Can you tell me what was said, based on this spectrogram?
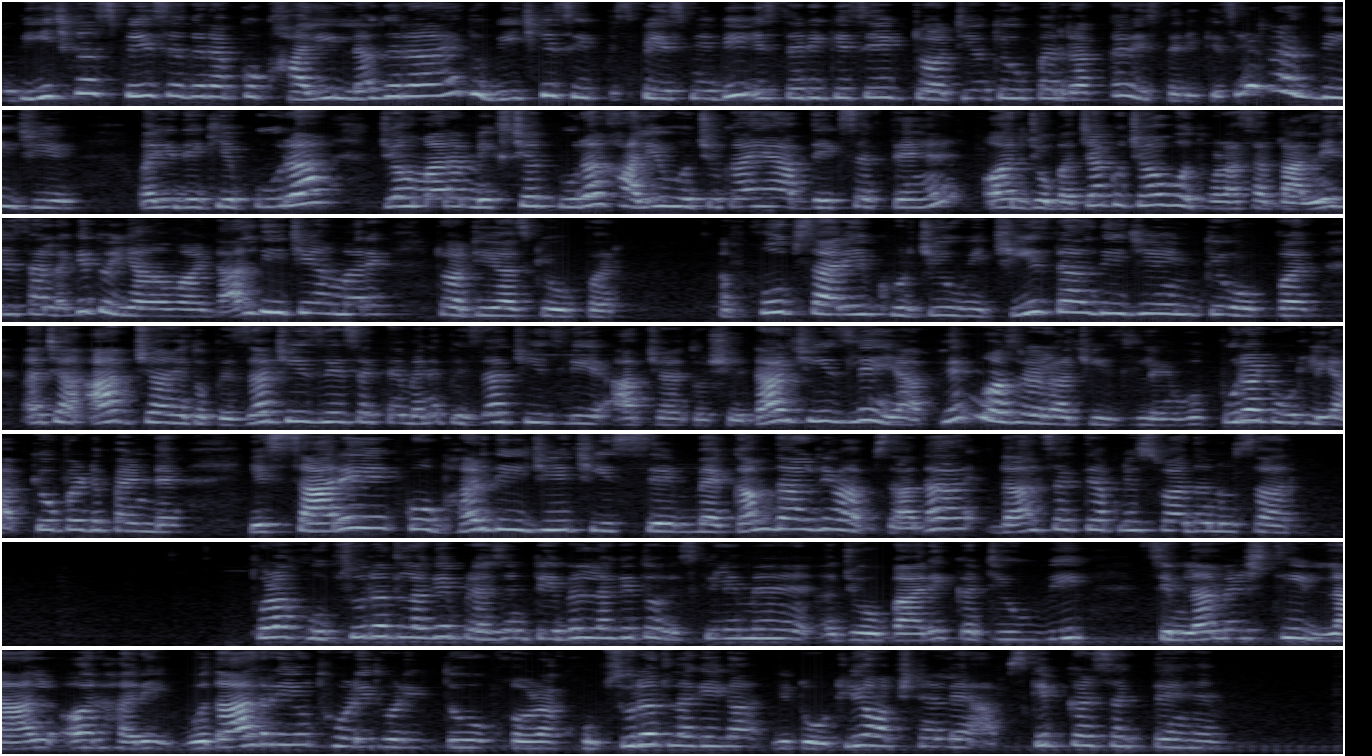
बीच का स्पेस अगर आपको खाली लग रहा है तो बीच के स्पेस में भी इस तरीके से एक टॉटिया के ऊपर रखकर इस तरीके से रख दीजिए। और ये देखिए पूरा जो हमारा मिक्सचर पूरा खाली हो चुका है, आप देख सकते हैं। और जो बचा कुचा हो वो थोड़ा सा डालने जैसा लगे तो यहाँ वहाँ डाल दीजिए हमारे टोटियाज के ऊपर। अब खूब सारी खुर्ची हुई चीज़ डाल दीजिए इनके ऊपर। अच्छा आप चाहें तो पिज़्ज़ा चीज़ ले सकते हैं। मैंने पिज़्ज़ा चीज़ ली आप चाहें तो शेडार चीज़ लें या फिर मोजरेला चीज़ लें, वो पूरा टोटली आपके ऊपर डिपेंड है। ये सारे को भर दीजिए चीज़ से। मैं कम डाल रही हूँ, आप ज़्यादा डाल सकते हैं अपने स्वाद अनुसार। थोड़ा खूबसूरत लगे प्रेजेंटेबल लगे तो इसके लिए मैं जो बारीक कटी हुई शिमला मिर्च थी, लाल और हरी, वो डाल रही हूँ थोड़ी थोड़ी तो थोड़ा खूबसूरत लगेगा। ये टोटली ऑप्शनल है, आप स्किप कर सकते हैं।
